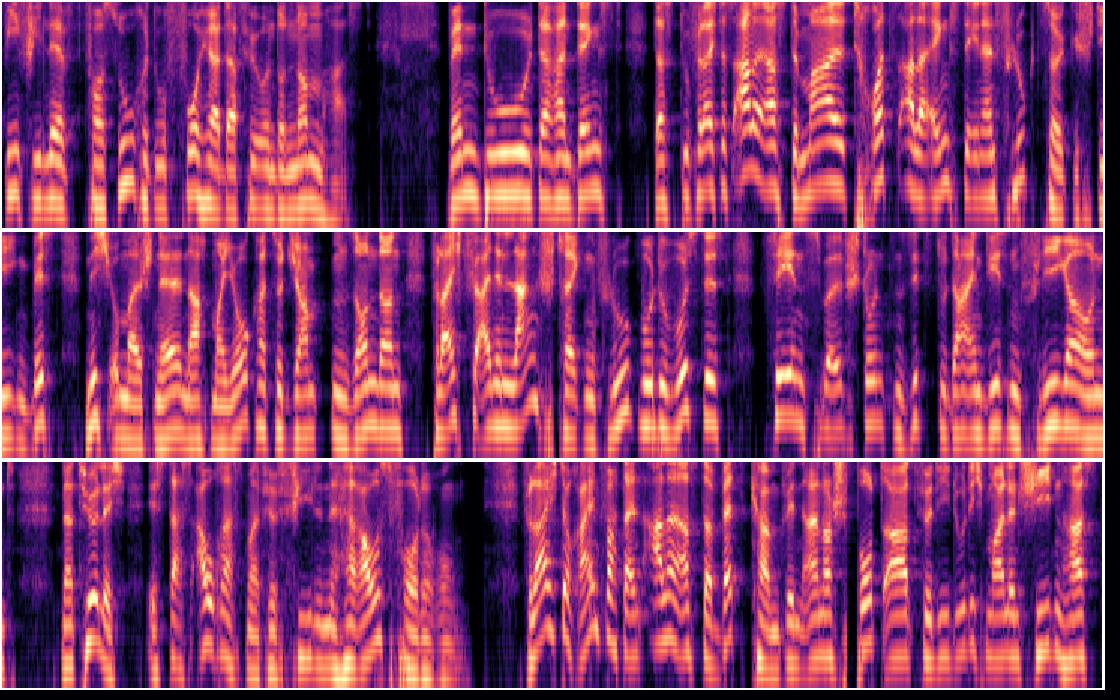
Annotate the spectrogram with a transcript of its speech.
wie viele Versuche du vorher dafür unternommen hast wenn du daran denkst, dass du vielleicht das allererste Mal trotz aller Ängste in ein Flugzeug gestiegen bist, nicht um mal schnell nach Mallorca zu jumpen, sondern vielleicht für einen Langstreckenflug, wo du wusstest, 10, 12 Stunden sitzt du da in diesem Flieger und natürlich ist das auch erstmal für viele eine Herausforderung. Vielleicht auch einfach dein allererster Wettkampf in einer Sportart, für die du dich mal entschieden hast,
